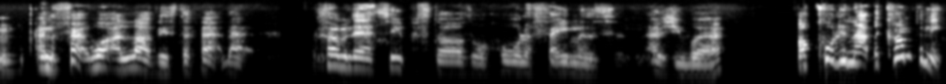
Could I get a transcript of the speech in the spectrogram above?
And the fact, what I love is the fact that some of their superstars or Hall of Famers, as you were, are calling out the company.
